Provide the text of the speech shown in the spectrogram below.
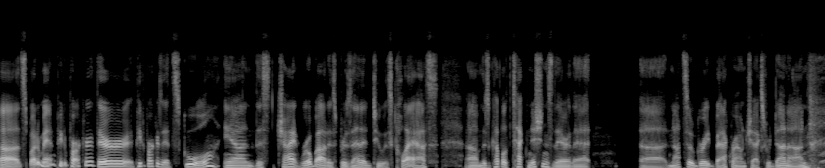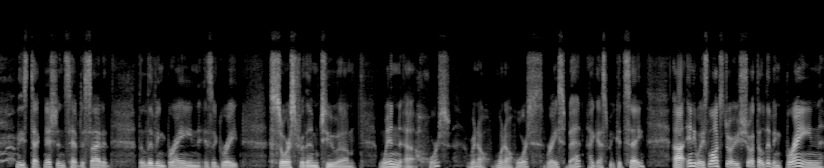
uh, Spider-Man, Peter Parker, there Peter Parker's at school, and this giant robot is presented to his class. Um, there's a couple of technicians there that uh, not so great background checks were done on. These technicians have decided the living brain is a great source for them to um, win a horse, win a win a horse race bet, I guess we could say. Uh, anyways, long story short, the living brain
